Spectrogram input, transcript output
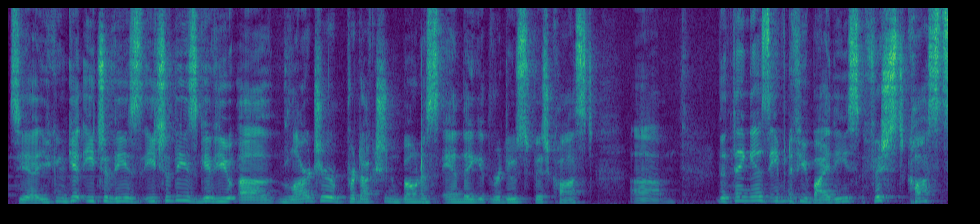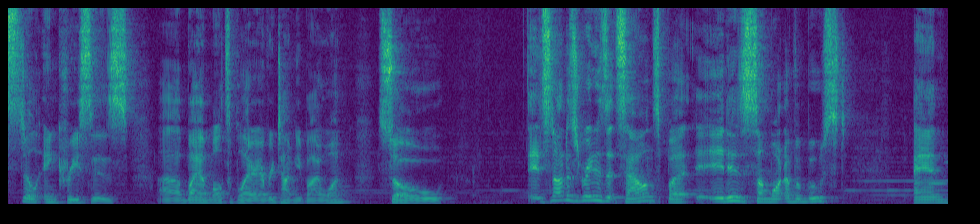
so yeah, you can get each of these. Each of these give you a larger production bonus, and they get reduced fish cost. Um, the thing is, even if you buy these, fish cost still increases uh, by a multiplier every time you buy one. So it's not as great as it sounds, but it is somewhat of a boost. And,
